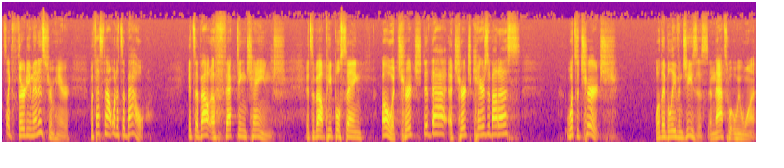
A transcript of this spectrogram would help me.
It's like 30 minutes from here. But that's not what it's about. It's about affecting change. It's about people saying, oh, a church did that? A church cares about us? What's a church? Well, they believe in Jesus, and that's what we want.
